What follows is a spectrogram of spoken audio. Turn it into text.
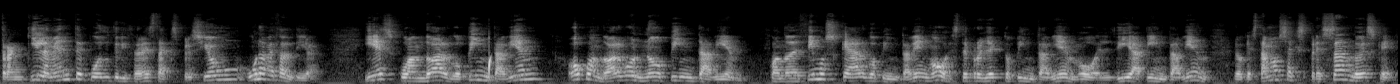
tranquilamente puedo utilizar esta expresión una vez al día, y es cuando algo pinta bien, o cuando algo no pinta bien. Cuando decimos que algo pinta bien, o este proyecto pinta bien, o el día pinta bien, lo que estamos expresando es que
